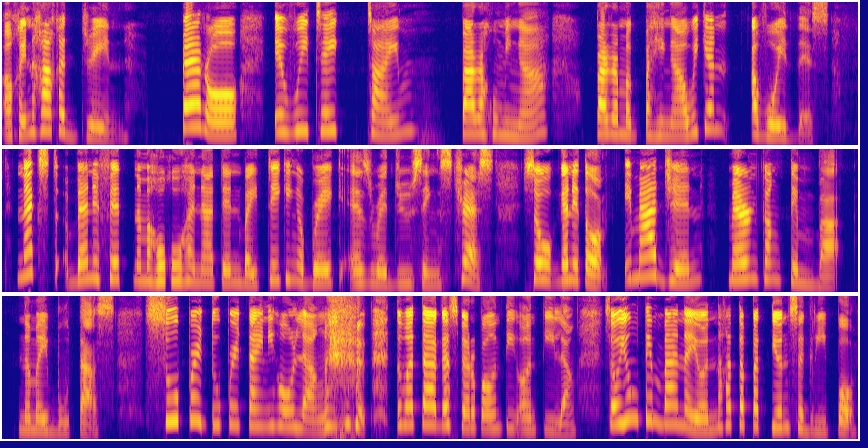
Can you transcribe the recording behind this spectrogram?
Okay, nakaka-drain. Pero, if we take time para huminga, para magpahinga, we can avoid this. Next benefit na makukuha natin by taking a break is reducing stress. So, ganito, imagine meron kang timba na may butas. Super duper tiny hole lang. Tumatagas pero paunti-unti lang. So, yung timba na yon nakatapat yon sa gripo.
